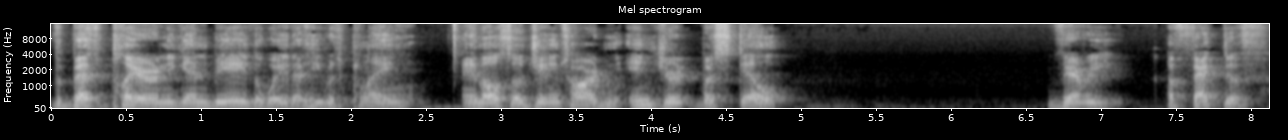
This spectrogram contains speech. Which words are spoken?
the best player in the NBA the way that he was playing, and also James Harden, injured but still very effective,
